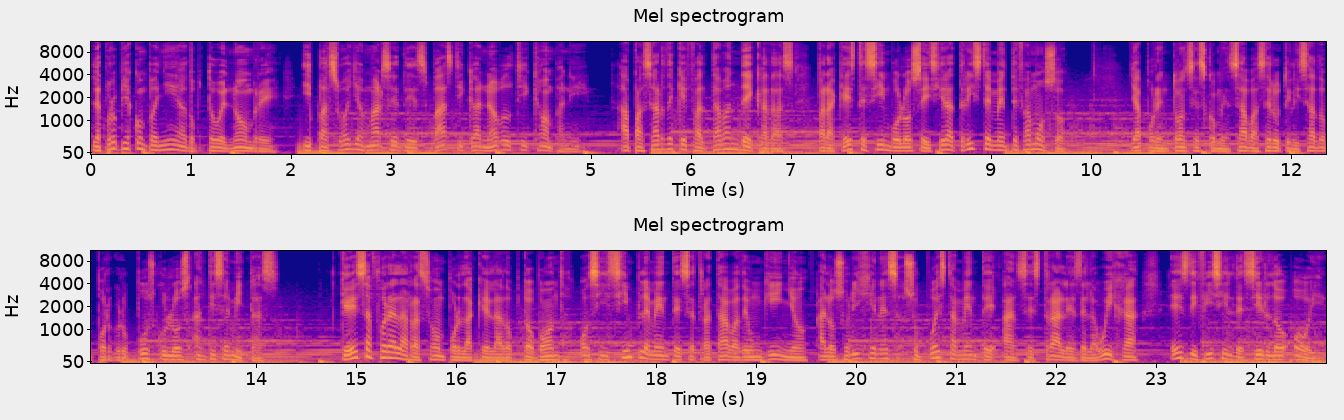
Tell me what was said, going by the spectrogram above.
La propia compañía adoptó el nombre y pasó a llamarse The Svastika Novelty Company, a pesar de que faltaban décadas para que este símbolo se hiciera tristemente famoso. Ya por entonces comenzaba a ser utilizado por grupúsculos antisemitas. Que esa fuera la razón por la que la adoptó Bond o si simplemente se trataba de un guiño a los orígenes supuestamente ancestrales de la Ouija es difícil decirlo hoy.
